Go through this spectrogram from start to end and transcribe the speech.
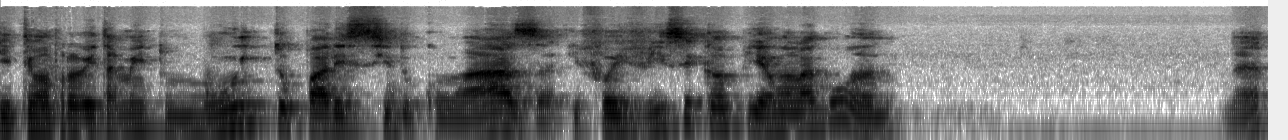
que tem um aproveitamento muito parecido com o Asa, que foi vice-campeão alagoano. Né?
